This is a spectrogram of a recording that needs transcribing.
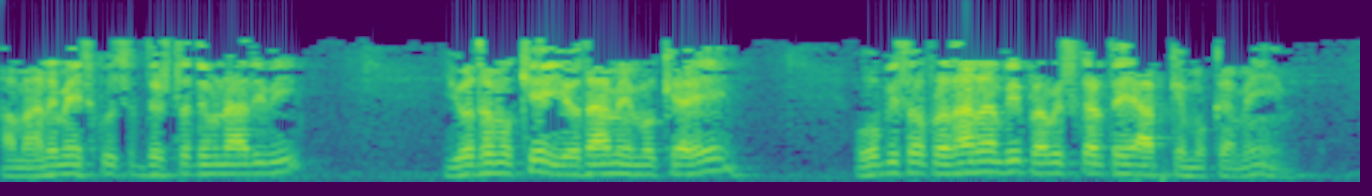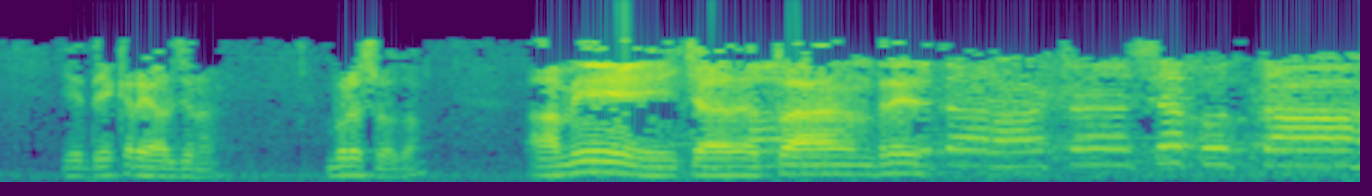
हमारे में कुछ दुष्ट आदि भी। योद्धा मुख्य, योद्धा में मुख्य है। वो भी सब प्रधान भी प्रवेश करते हैं आपके मुख्य में। ये देख रहे अर्जुन। बोलो श्लोक अमी च धृतराष्ट्रस्य पुत्राः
